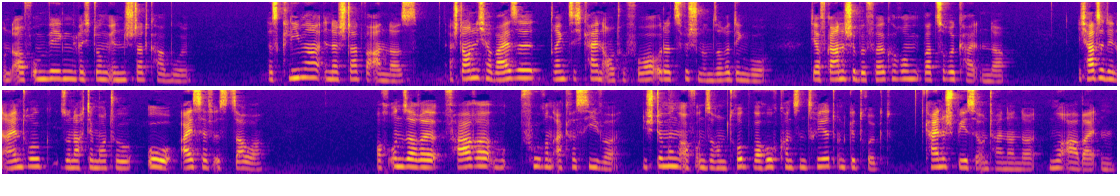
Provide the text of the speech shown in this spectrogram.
und auf Umwegen Richtung Innenstadt Kabul. Das Klima in der Stadt war anders. Erstaunlicherweise drängt sich kein Auto vor oder zwischen unsere Dingo. Die afghanische Bevölkerung war zurückhaltender. Ich hatte den Eindruck, so nach dem Motto, oh, ISAF ist sauer. Auch unsere Fahrer fuhren aggressiver. Die Stimmung auf unserem Trupp war hoch konzentriert und gedrückt. Keine Späße untereinander, nur Arbeiten.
